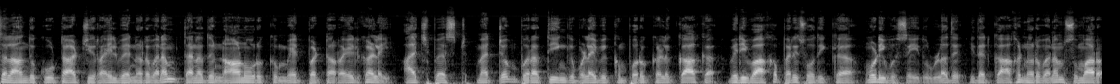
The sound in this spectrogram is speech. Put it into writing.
நியூசிலாந்து கூட்டாட்சி ரயில்வே நிறுவனம் தனது நானூறுக்கும் மேற்பட்ட ரயில்களை அச்பெஸ்ட் மற்றும் பிற தீங்கு விளைவிக்கும் பொருட்களுக்காக விரிவாக பரிசோதிக்க முடிவு செய்துள்ளது. இதற்காக நிறுவனம் சுமார்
